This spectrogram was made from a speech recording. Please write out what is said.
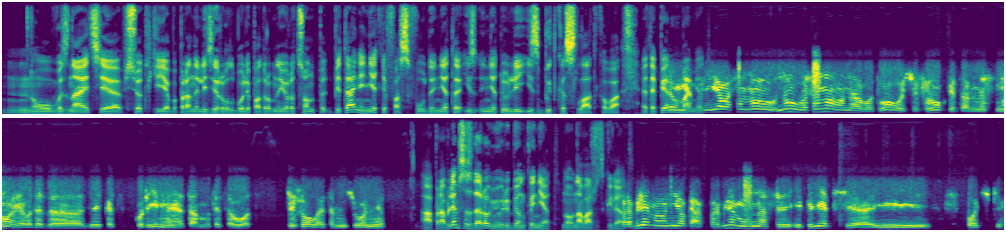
Ну, вы знаете, все-таки я бы проанализировал более подробно ее рацион питания. Нет ли фастфуда, нет, из, нету ли избытка сладкого? Это первый Нет, момент. Нее в основном, ну, в основном она вот овощи, фрукты, там мясное, вот это куриное, там вот это вот. Тяжелое там ничего нет. А проблем со здоровьем у ребенка нет, ну, на ваш взгляд? Проблемы у нее как? Проблемы у нас эпилепсия и почки.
